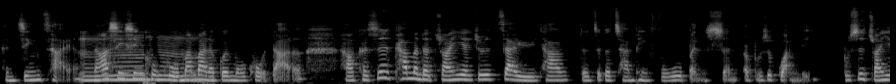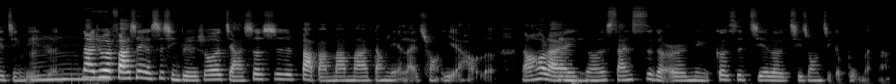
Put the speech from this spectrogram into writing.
很精彩，嗯、然后辛辛苦苦慢慢的规模扩大了。嗯、好，可是他们的专业就是在于他的这个产品服务本身，而不是管理，不是专业经理人。嗯、那就会发生一个事情，比如说假设是爸爸妈妈当年来创业好了，然后后来可能三四个儿女各自接了其中几个部门啊，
